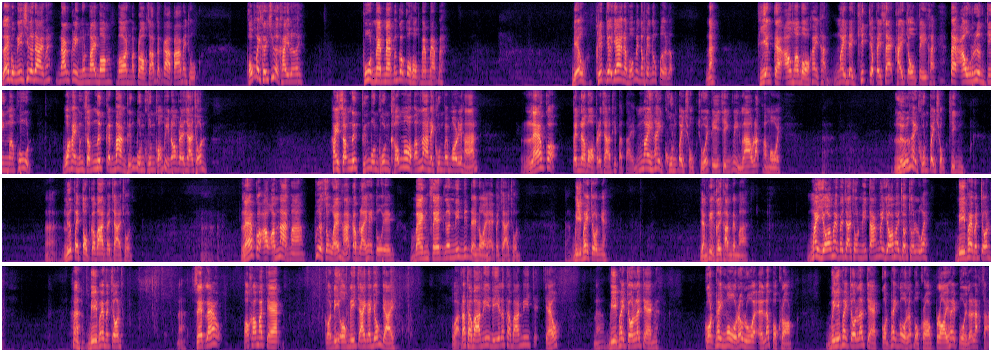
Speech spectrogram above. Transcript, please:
และพวกนี้เชื่อได้ไหมน้ำกริ่งบนใบบองบอลมากรอกสามตะก้าปลาไม่ถูก ผมไม่เคยเชื่อใครเลย พูดแมบแมบมันก็โกหกแมบแมบไหมเดี๋ยวคลิปเยอะแยะนะผมไม่ต้องเป็นต้องเปิดหรอกนะ เพียงแต่เอามาบอกให้ท่าน ไม่ได้คิดจะไปแซะใครโจมตีใคร แต่เอาเรื่องจริงมาพูด ว่าให้มึงสำนึกกันบ้างถึงบุญคุณของพี่น้องประชาชน ให้สำนึกถึงบุญคุณเขามอบอำนาจให้คุณไปบริหาร แล้วก็เป็นระบอบประชาธิปไตย ไม่ให้คุณไปฉกฉวยตีจริง วิ่งราวลักขโมย หรือให้คุณไปฉกจริง หรือไปตบกระบาลประชาชน แล้วก็เอาอำนาจมาเพื่อแสวงหากำไรให้ตัวเอง แบ่งเศษเงินนิดๆหน่อยๆให้ประชาชน บีบให้จนไงอย่างที่เคยทำกันมา ไม่ยอมให้ประชาชนมีตังค์ไม่ยอมให้ชนชนรวย บีบให้มันจนบีบให้มันจนนะเสร็จแล้ว พอเขามาแจก ก็ดีอกดีใจกันยกใหญ่ ว่ารัฐบาลนี้ดีรัฐบาลนี้แจ๋วนะบีบให้จนแล้วแจกกดให้โง่แล้วรวยแล้วปกครอง บีบให้จนแล้วแจกกดให้โง่แล้วปกครอง ปล่อยให้ป่วยแล้วรักษา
